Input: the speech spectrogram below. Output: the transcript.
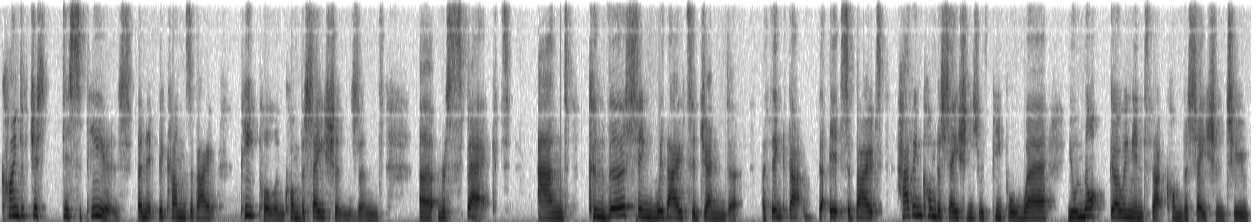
Kind of just disappears and it becomes about people and conversations and uh, respect and conversing without agenda. I think that, that it's about having conversations with people where you're not going into that conversation to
